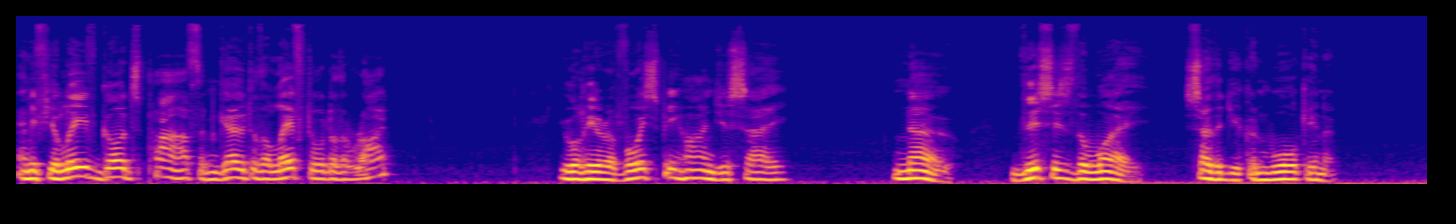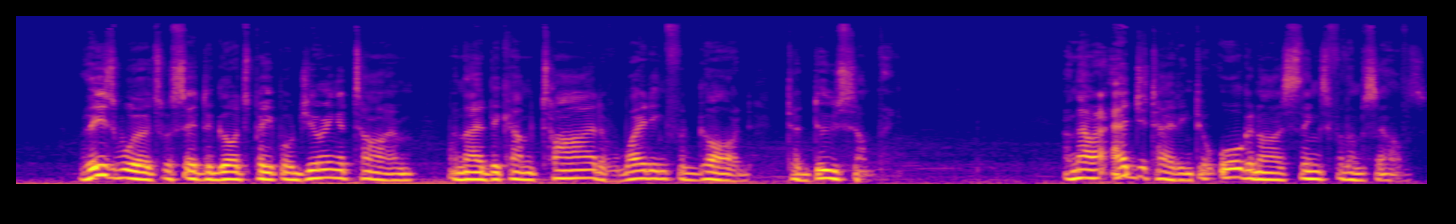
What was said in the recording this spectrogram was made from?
And if you leave God's path and go to the left or to the right, you will hear a voice behind you say, No, this is the way, so that you can walk in it. These words were said to God's people during a time when they had become tired of waiting for God to do something. And they were agitating to organise things for themselves.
